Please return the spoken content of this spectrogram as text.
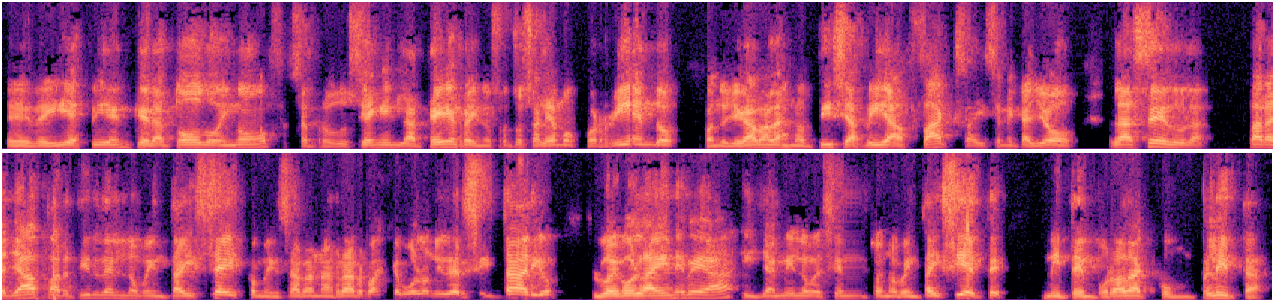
de ESPN, que era todo en off, se producía en Inglaterra y nosotros salíamos corriendo. Cuando llegaban las noticias vía fax, ahí se me cayó la cédula, para ya a partir del 96 comenzar a narrar basquetbol universitario, luego la NBA y ya en 1997 mi temporada completa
